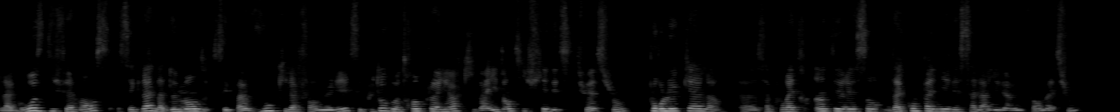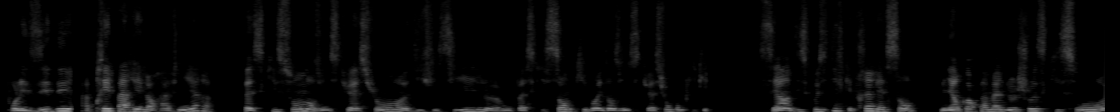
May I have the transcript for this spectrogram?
La grosse différence, c'est que là, la demande, c'est pas vous qui la formulez, c'est plutôt votre employeur qui va identifier des situations pour lesquelles euh, ça pourrait être intéressant d'accompagner les salariés vers une formation, pour les aider à préparer leur avenir parce qu'ils sont dans une situation euh, difficile euh, ou parce qu'ils sentent qu'ils vont être dans une situation compliquée. C'est un dispositif qui est très récent, mais il y a encore pas mal de choses qui sont,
